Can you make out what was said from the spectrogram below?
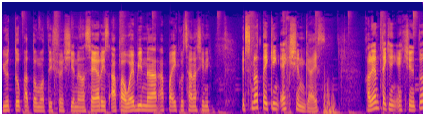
YouTube atau motivational series apa webinar apa ikut sana sini it's not taking action guys kalian taking action itu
